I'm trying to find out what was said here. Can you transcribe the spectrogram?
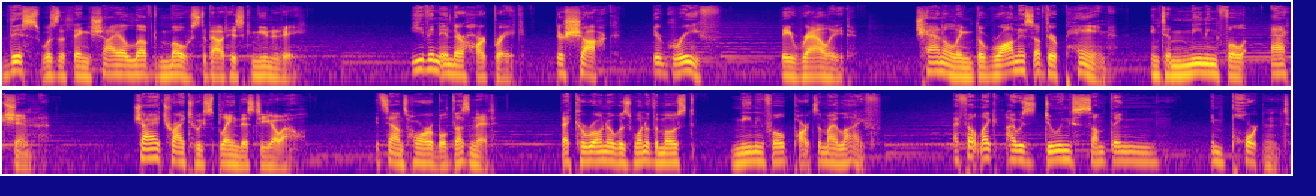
This was the thing Shaya loved most about his community. Even in their heartbreak, their shock, their grief, they rallied, channeling the rawness of their pain into meaningful action. Shaya tried to explain this to Yoel. It sounds horrible, doesn't it? That Corona was one of the most meaningful parts of my life. I felt like I was doing something important.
